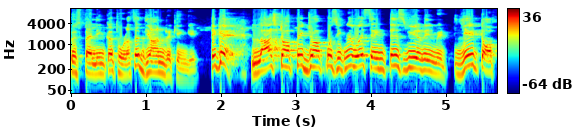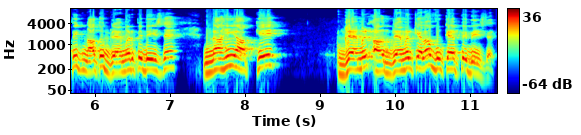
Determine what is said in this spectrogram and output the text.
तो स्पेलिंग का थोड़ा सा ध्यान रखेंगे। ठीक है? लास्ट टॉपिक जो आपको सीखना है वो है सेंटेंस रीअरेंजमेंट ये टॉपिक ना तो ग्रामर पे बेस्ड है, ना ही आपके ग्रामर ग्रामर के अलावा वो कैब पे बेस्ड है।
